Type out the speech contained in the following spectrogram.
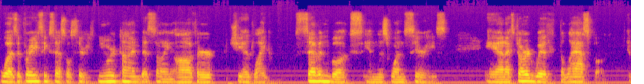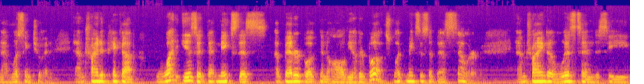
was a very successful series. New York Times bestselling author. She had like seven books in this one series. And I started with the last book and I'm listening to it and I'm trying to pick up what is it that makes this a better book than all the other books? What makes this a bestseller? And I'm trying to listen to see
